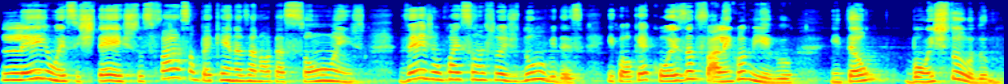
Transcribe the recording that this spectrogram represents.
Leiam esses textos, façam pequenas anotações, vejam quais são as suas dúvidas e qualquer coisa, falem comigo. Então, bom estudo!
